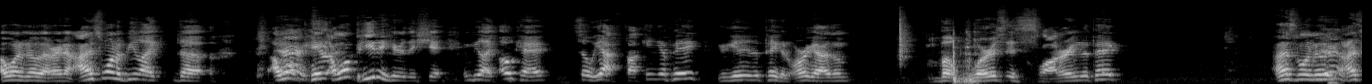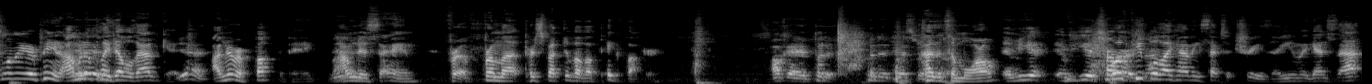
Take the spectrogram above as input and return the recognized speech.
I want to know that right now. I just want to be like the. I Yeah, want I want P to hear this shit and be like, okay, so yeah, fucking a pig, you're giving the pig an orgasm, but worse is slaughtering the pig. I just want to know. Yeah. I just want to know your opinion. I'm It gonna is. play devil's advocate. Yeah. I've never fucked a pig. I'm just saying, for, from a perspective of a pig fucker, Okay, put it put it this way. because it's immoral. if you get if you get charged, Well, if people right, like having sex with trees, are you against that?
